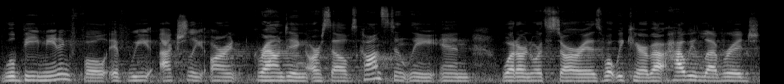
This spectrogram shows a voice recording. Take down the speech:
will be meaningful if we actually aren't grounding ourselves constantly in what our North Star is, what we care about, how we leverage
